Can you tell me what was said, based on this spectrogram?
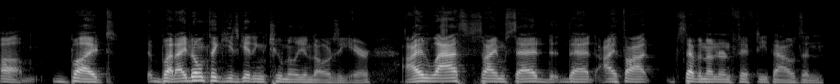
um, but but I don't think he's getting two million dollars a year. I last time said that I thought seven hundred fifty thousand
